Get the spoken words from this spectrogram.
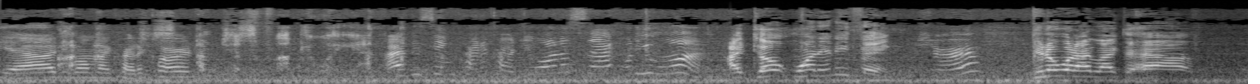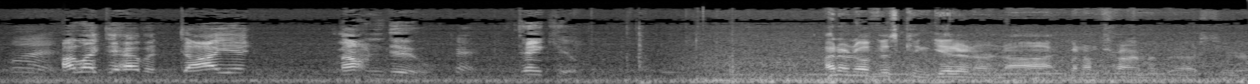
Yeah. Do you want my credit card? I'm just fucking with you. I have the same credit card. Do you want a snack? What do you want? I don't want anything. Sure. You know what I'd like to have? What? I'd like to have a diet Mountain Dew. Okay. Thank you. I don't know if this can get it or not, but I'm trying my best here.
